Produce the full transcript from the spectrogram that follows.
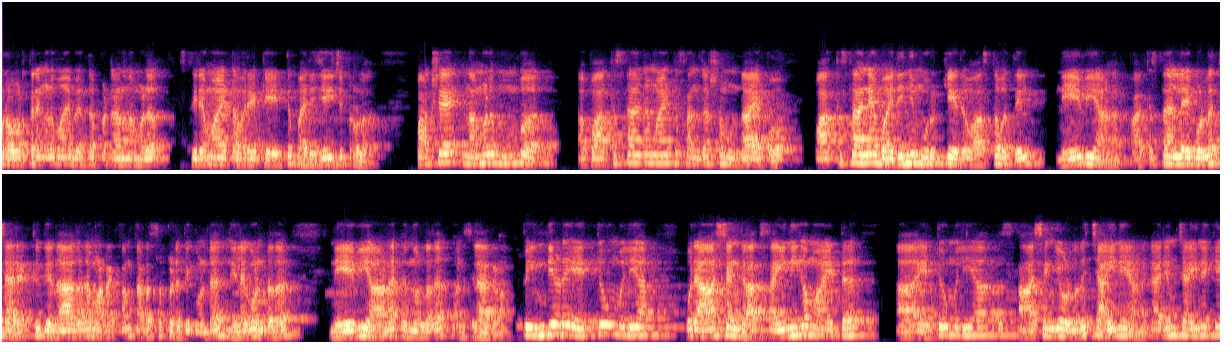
പ്രവർത്തനങ്ങളുമായി ബന്ധപ്പെട്ടാണ് നമ്മൾ സ്ഥിരമായിട്ട് അവരെ കേട്ട് പരിചയിച്ചിട്ടുള്ളത്. പക്ഷേ നമ്മൾ മുമ്പ് പാകിസ്ഥാനുമായിട്ട് സംഘർഷം ഉണ്ടായപ്പോ പാകിസ്ഥാനെ വരിഞ്ഞു മുറുക്കിയത് വാസ്തവത്തിൽ നേവിയാണ് പാകിസ്ഥാനിലേക്കുള്ള ചരക്ക് ഗതാഗതം അടക്കം തടസ്സപ്പെടുത്തിക്കൊണ്ട് നിലകൊണ്ടത് നേവിയാണ് എന്നുള്ളത് മനസ്സിലാക്കണം. ഇപ്പൊ ഇന്ത്യയുടെ ഏറ്റവും വലിയ ഒരു ആശങ്ക സൈനികമായിട്ട് ഏറ്റവും വലിയ ആശങ്കയുള്ളത് ചൈനയാണ്. കാര്യം ചൈനയ്ക്ക്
